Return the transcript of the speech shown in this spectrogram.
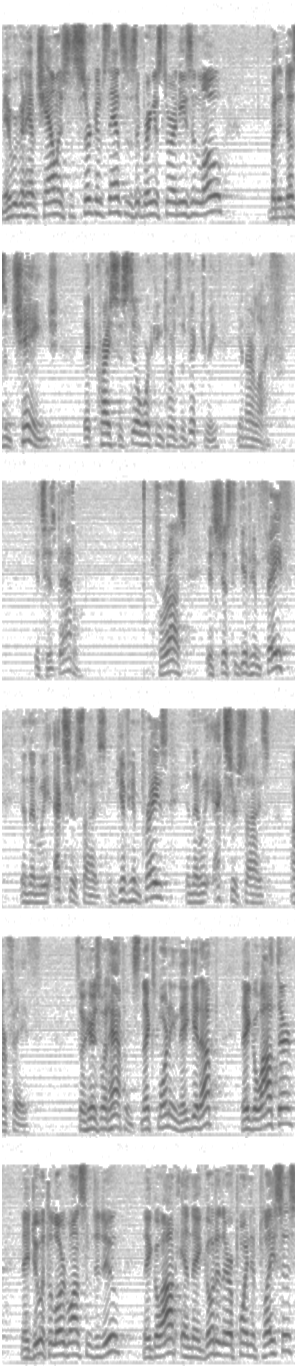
Maybe we're going to have challenged circumstances that bring us to our knees and low. But it doesn't change that Christ is still working towards the victory in our life. It's his battle. For us, it's just to give him faith, and then we exercise, give him praise, and then we exercise our faith. So here's what happens. Next morning, they get up, they go out there, they do what the Lord wants them to do. They go out and they go to their appointed places.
